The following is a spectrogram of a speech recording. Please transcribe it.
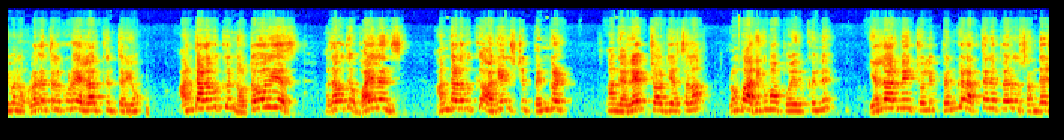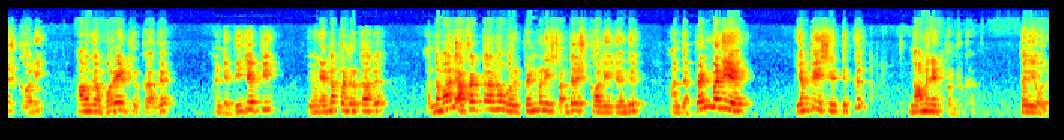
ஈவன் உலகத்தில் கூட எல்லாருக்கும் தெரியும். அந்த அளவுக்கு நொட்டோரியஸ் அதாவது வயலன்ஸ் அந்த அளவுக்கு அகேன்ஸ்ட் பெண்கள் அங்கே ரேப் சார்ஜஸ் எல்லாம் ரொம்ப அதிகமாக போயிருக்குன்னு எல்லாருமே சொல்லி பெண்கள் அத்தனை பேரும் சந்தேஷ் கோலி அவங்க முறையிட்டு இருக்காங்க அண்ட் பிஜேபி இவங்க என்ன பண்ணிருக்காங்க? அந்த மாதிரி அஃபெக்ட் ஆன ஒரு பெண்மணி சந்தேஷ் காலிலேருந்து அந்த பெண்மணியை எம்பி சீட்டுக்கு நாமினேட் பண்ணிருக்காங்க. பெரிய ஒரு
